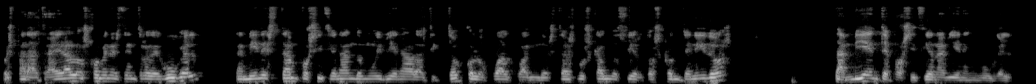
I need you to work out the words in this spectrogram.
Pues para atraer a los jóvenes dentro de Google, también están posicionando muy bien ahora TikTok, con lo cual cuando estás buscando ciertos contenidos, también te posiciona bien en Google.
